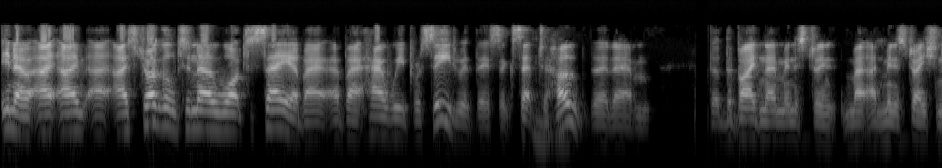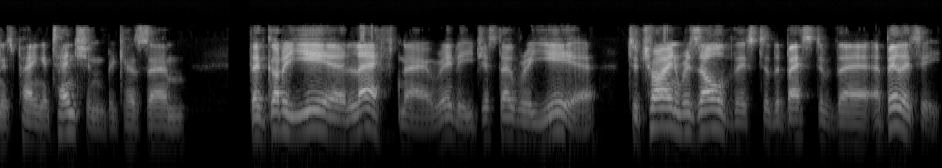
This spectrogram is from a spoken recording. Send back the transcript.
you know, I, I I struggle to know what to say about about how we proceed with this, except to mm-hmm. hope that um, that the Biden administra- administration is paying attention because. Um, they've got a year left now, really, just over a year, to try and resolve this to the best of their ability,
